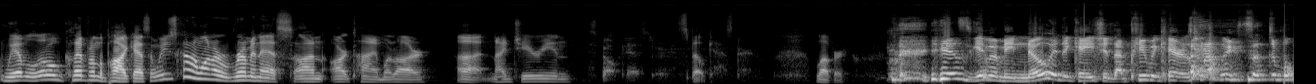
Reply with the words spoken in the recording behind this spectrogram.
we have a little clip from the podcast, and we just kind of want to reminisce on our time with our uh, Nigerian Spellcaster. spellcaster lover. He has given me no indication that pubic hair is not an acceptable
